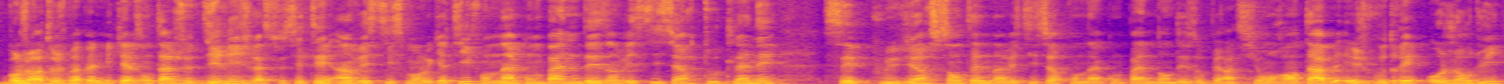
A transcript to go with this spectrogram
Bonjour à tous, je m'appelle Mickaël Zonta, je dirige la société Investissement Locatif. On accompagne des investisseurs toute l'année. C'est plusieurs centaines d'investisseurs qu'on accompagne dans des opérations rentables et je voudrais aujourd'hui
